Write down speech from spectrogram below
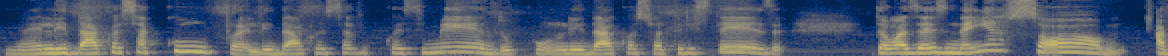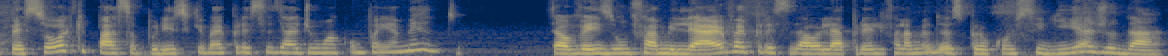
Né? Lidar com essa culpa, lidar com, essa, com esse medo, com, lidar com a sua tristeza. Então, às vezes, nem é só a pessoa que passa por isso que vai precisar de um acompanhamento. Talvez um familiar vai precisar olhar para ele e falar: Meu Deus, para eu conseguir ajudar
